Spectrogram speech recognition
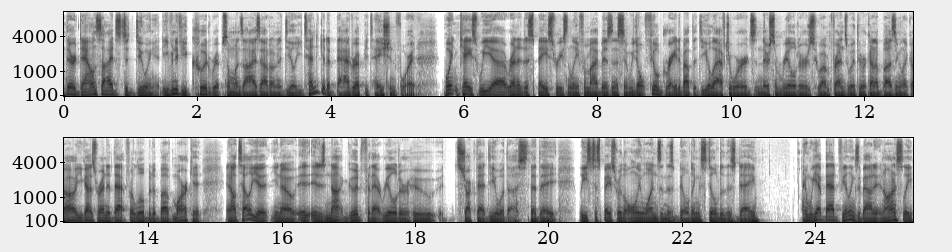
there are downsides to doing it. Even if you could rip someone's eyes out on a deal, you tend to get a bad reputation for it. Point in case, we uh, rented a space recently for my business and we don't feel great about the deal afterwards. And there's some realtors who I'm friends with who are kind of buzzing, like, oh, you guys rented that for a little bit above market. And I'll tell you, you know, it, it is not good for that realtor who struck that deal with us, that they leased a space. We're the only ones in this building still to this day and we have bad feelings about it. And honestly,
